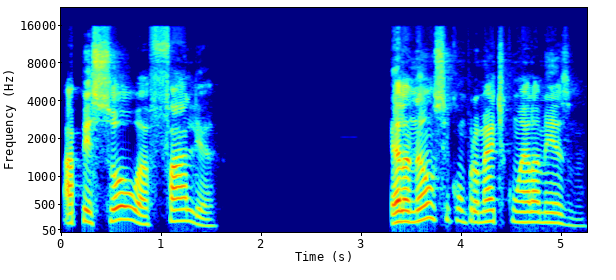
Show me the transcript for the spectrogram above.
a pessoa falha. Ela não se compromete com ela mesma.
